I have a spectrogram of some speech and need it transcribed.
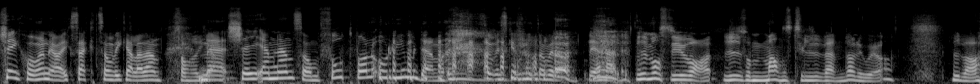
Tjejshowen, ja exakt som vi kallar den. Som Med tjejämnen som fotboll och rymden som vi ska prata om idag. Det är härligt. vi måste ju vara, vi är som manstillvända du och jag. Vi bara,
